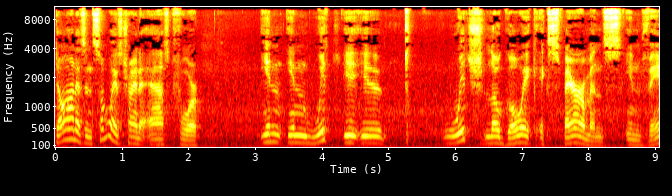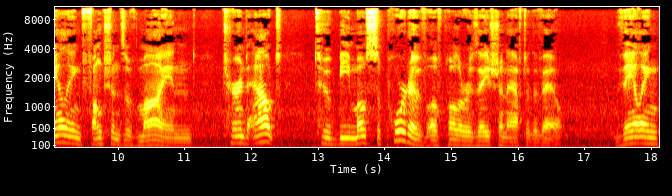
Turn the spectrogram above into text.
Don is in some ways trying to ask for in in which I, which logoic experiments in veiling functions of mind turned out to be most supportive of polarization after the veil. Veiling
